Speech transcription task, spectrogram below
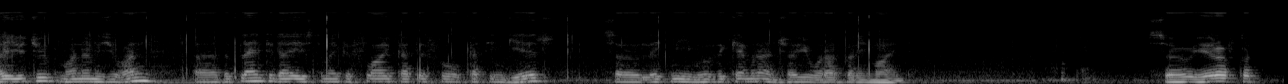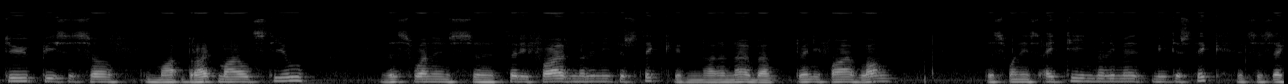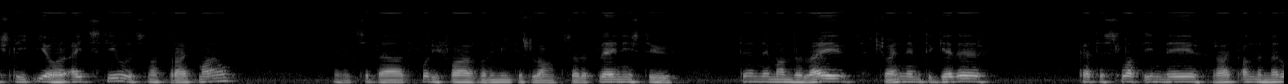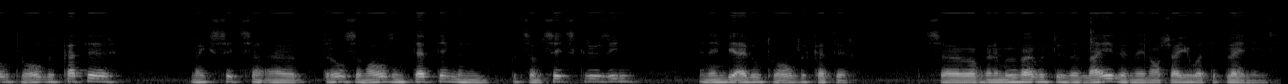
Hey YouTube, my name is Johan. Uh, the plan today is to make a fly cutter for cutting gears. So let me move the camera and show you what I've got in mind. So here I've got two pieces of bright mild steel. This one is uh, 35 millimeters thick and I don't know about 25 long. This one is 18 millimeters thick. This is actually ER8 steel, it's not bright mild and it's about 45 millimeters long. So the plan is to turn them on the lathe join them together cut a slot in there right on the middle to hold the cutter make sets uh, drill some holes and tap them and put some set screws in and then be able to hold the cutter. So I'm going to move over to the lathe and then I'll show you what the plan is.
